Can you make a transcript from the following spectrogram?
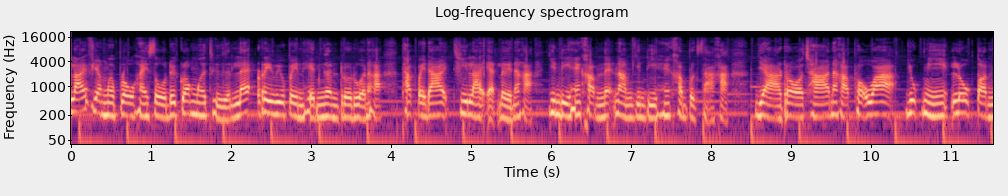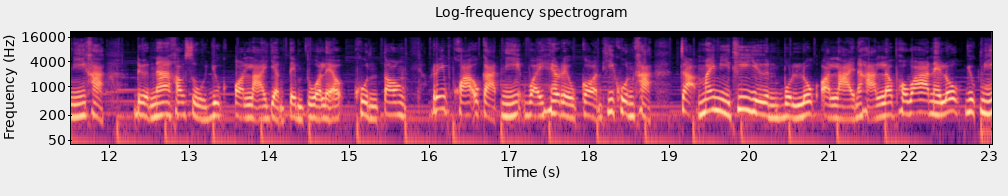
ไลฟ์อย่างมือโปรไฮโซด้วยกล้องมือถือ และรีวิวเป็นเห็นเงินรัวๆนะคะ ทักไปได้ที่ Line แอดเลยนะคะ ยินดีให้คำแนะนำยินดีให้คำปรึกษาค่ะ อย่ารอช้านะคะ เพราะว่ายุคนี้โลกตอนนี้ค่ะ เดินหน้าเข้าสู่ยุคออนไลน์อย่างเต็มตัวแล้ว คุณต้องรีบคว้าโอกาสนี้ไว้ให้เร็วก่อนที่คุณค่ะ จะไม่มีที่ยืนบนโลกออนไลน์นะคะ แล้วเพราะว่าในโลกยุคนี้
